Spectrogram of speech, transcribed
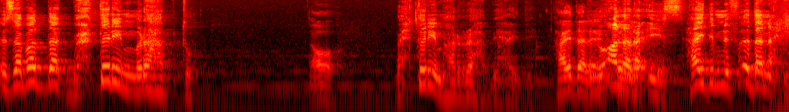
إذا بدك بحترم رهبته. أوه. بحترم هالرهبة هيدي. هيدا إنه أنا رئيس. هيدي بنفقدها نحن.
